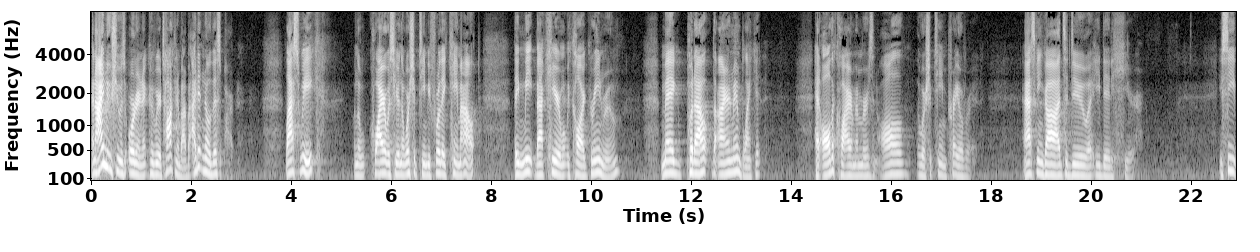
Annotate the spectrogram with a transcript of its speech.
and I knew she was ordering it because we were talking about it, but I didn't know this part. Last week, when the choir was here and the worship team, before they came out, they meet back here in what we call our green room. Meg put out the Iron Man blanket, had all the choir members and all the worship team pray over it, asking God to do what he did here. You see,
